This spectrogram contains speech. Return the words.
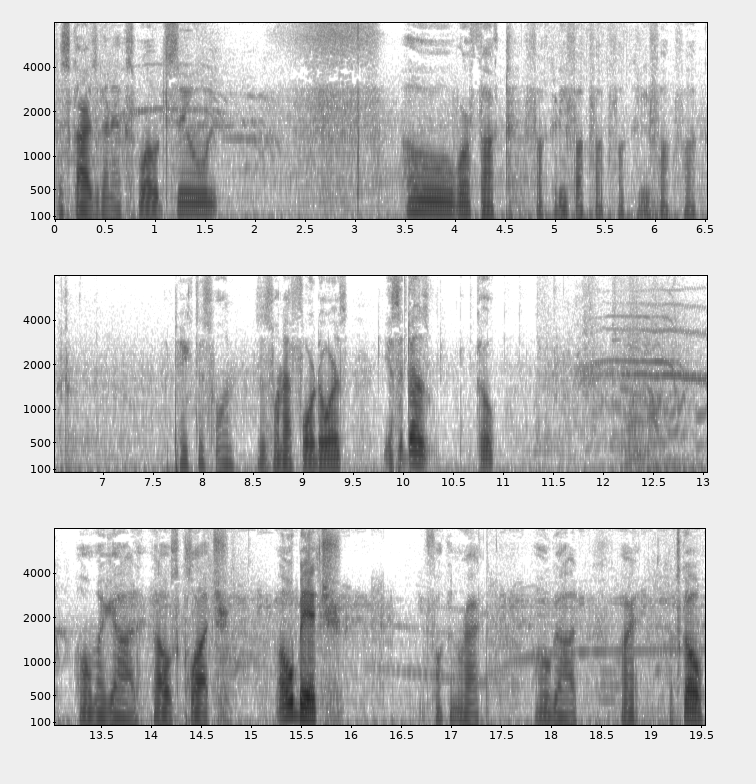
This car is going to explode soon. Oh, we're fucked. Fuckity fuck fuck fuckity fuck fucked. Take this one. Does this one have four doors? Yes, it does. Go. Oh my god, that was clutch. Oh, bitch. You fucking wrecked. Oh god. Alright, Let's go.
